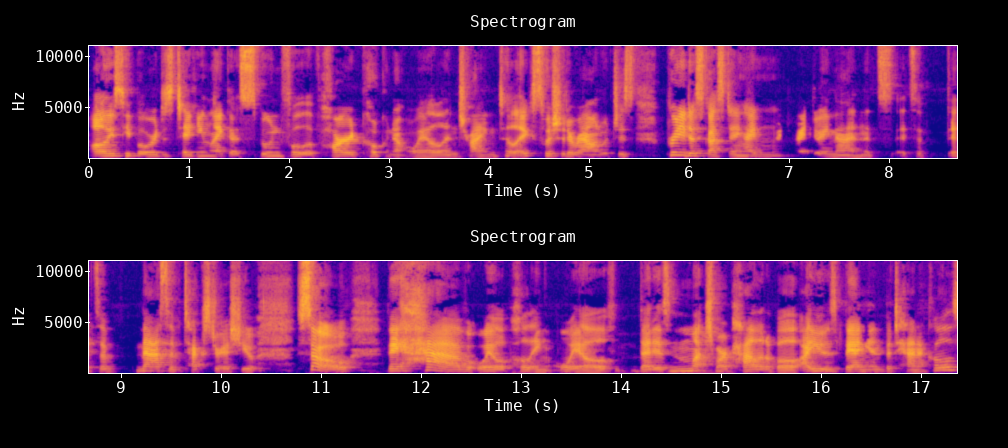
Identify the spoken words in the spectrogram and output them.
all these people were just taking like a spoonful of hard coconut oil and trying to like swish it around, which is pretty disgusting. Mm-hmm. I, I tried doing that and it's it's a it's a massive texture issue. So they have oil pulling oil that is much more palatable. I use Banyan Botanicals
